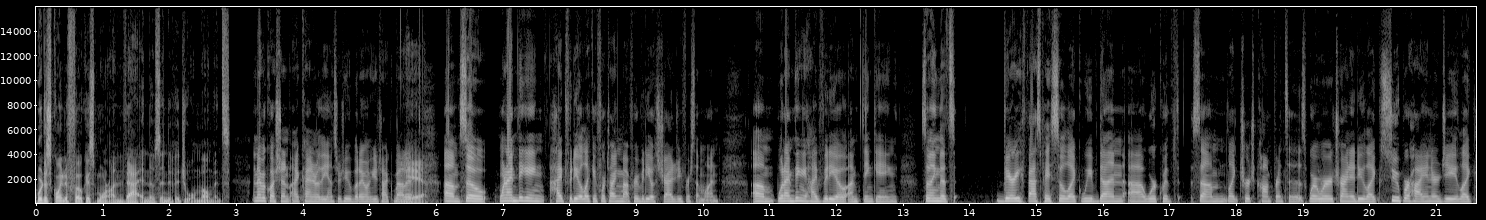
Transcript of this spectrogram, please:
We're just going to focus more on that in those individual moments. And I have a question I kind of know the answer to, but I want you to talk about it. Yeah. Um, so when I'm thinking hype video, like if we're talking about for video strategy for someone, um, when I'm thinking hype video, I'm thinking something that's very fast paced. So like we've done uh, work with some like church conferences where we're trying to do like super high energy, like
